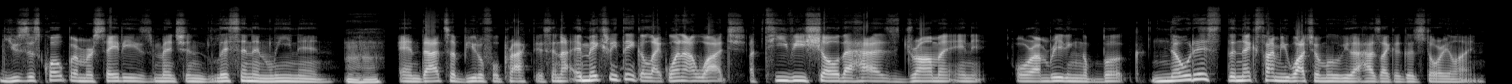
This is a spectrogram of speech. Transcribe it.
use this quote, but Mercedes mentioned listen and lean in. Mm-hmm. And that's a beautiful practice. And it makes me think of like when I watch a TV show that has drama in it, or I'm reading a book. Notice the next time you watch a movie that has like a good storyline.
